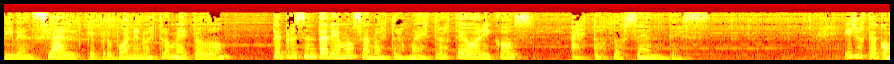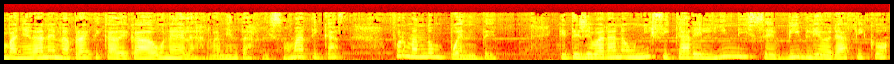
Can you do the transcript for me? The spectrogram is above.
vivencial que propone nuestro método, te presentaremos a nuestros maestros teóricos, a estos docentes. Ellos te acompañarán en la práctica de cada una de las herramientas rizomáticas, formando un puente que te llevarán a unificar el índice bibliográfico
